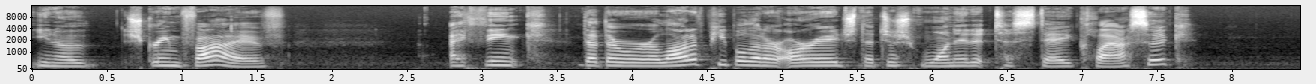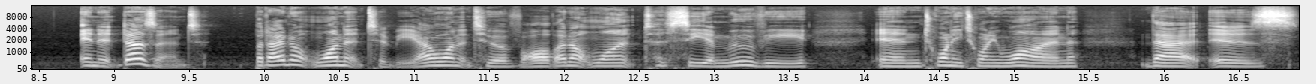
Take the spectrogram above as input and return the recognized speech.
you know scream 5 i think that there were a lot of people that are our age that just wanted it to stay classic and it doesn't. But i don't want it to be. I want it to evolve. I don't want to see a movie in 2021 that is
